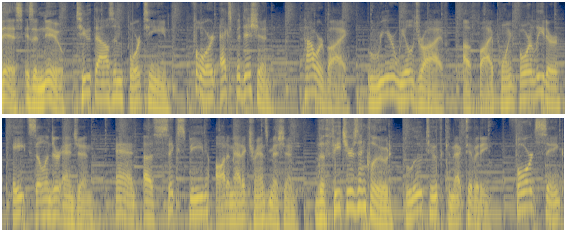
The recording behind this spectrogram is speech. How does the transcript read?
This is a new 2014 Ford Expedition, powered by rear wheel drive, a 5.4 liter, 8 cylinder engine, and a 6 speed automatic transmission. The features include Bluetooth connectivity, Ford Sync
